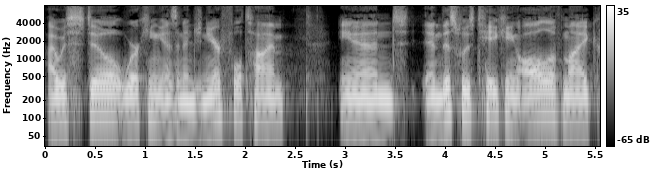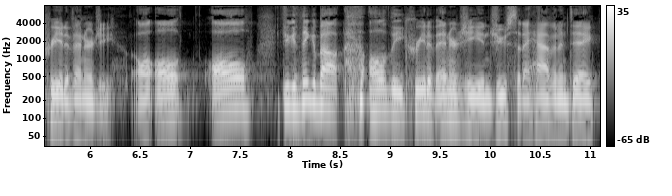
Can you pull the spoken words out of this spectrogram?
I was still working as an engineer full time. And, and this was taking all of my creative energy, all, all, all, if you can think about all the creative energy and juice that I have in a day,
